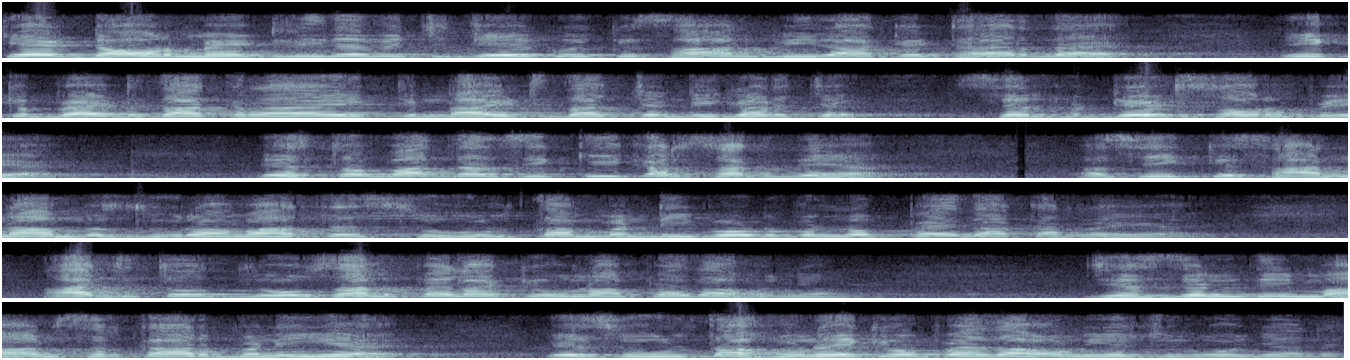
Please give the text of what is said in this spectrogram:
ਕਿ ਡੋਰਮੈਟਰੀ ਦੇ ਵਿੱਚ ਜੇ ਕੋਈ ਕਿਸਾਨ ਵੀਰ ਆ ਕੇ ਠਹਿਰਦਾ ਹੈ, ਇੱਕ ਬੈੱਡ ਦਾ ਕਿਰਾਇਆ ਇੱਕ ਨਾਈਟ ਦਾ ਚੰਡੀਗੜ੍ਹ 'ਚ ਸਿਰਫ 150 ਰੁਪਏ ਹੈ। ਇਸ ਤੋਂ ਵੱਧ ਅਸੀਂ ਕੀ ਕਰ ਸਕਦੇ ਹਾਂ? ਅਸੀਂ ਕਿਸਾਨਾਂ, ਮਜ਼ਦੂਰਾਂ ਵਾਸਤੇ ਸਹੂਲਤਾਂ ਮੰਡੀ ਬੋਰਡ ਵੱਲੋਂ ਪੈਦਾ ਕਰ ਰਹੇ ਹਾਂ। ਅੱਜ ਤੋਂ 2 ਸਾਲ ਪਹਿਲਾਂ ਕਿਉਂ ਨਾ ਪੈਦਾ ਹੋਈਆਂ? ਜਿਸ ਦਿਨ ਦੀ ਮਾਨ ਸਰਕਾਰ ਬਣੀ ਹੈ, ਇਹ ਸਹੂਲਤਾਂ ਹੁਣੇ ਕਿਉਂ ਪੈਦਾ ਹੋਣੀਆਂ ਸ਼ੁਰੂ ਹੋਈਆਂ ਨੇ?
